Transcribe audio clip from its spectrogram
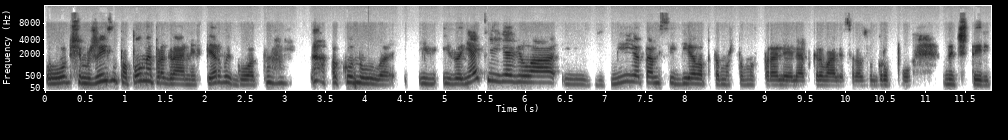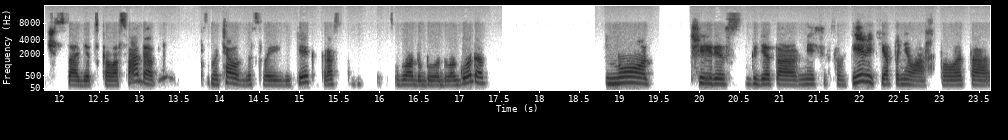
в общем, жизнь по полной программе в первый год окунула. И, и занятия я вела, и с детьми я там сидела, потому что мы в параллели открывали сразу группу на 4 часа детского сада. Ну, сначала для своих детей, как раз Владу было два года. но через где-то месяцев 9 я поняла, что это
